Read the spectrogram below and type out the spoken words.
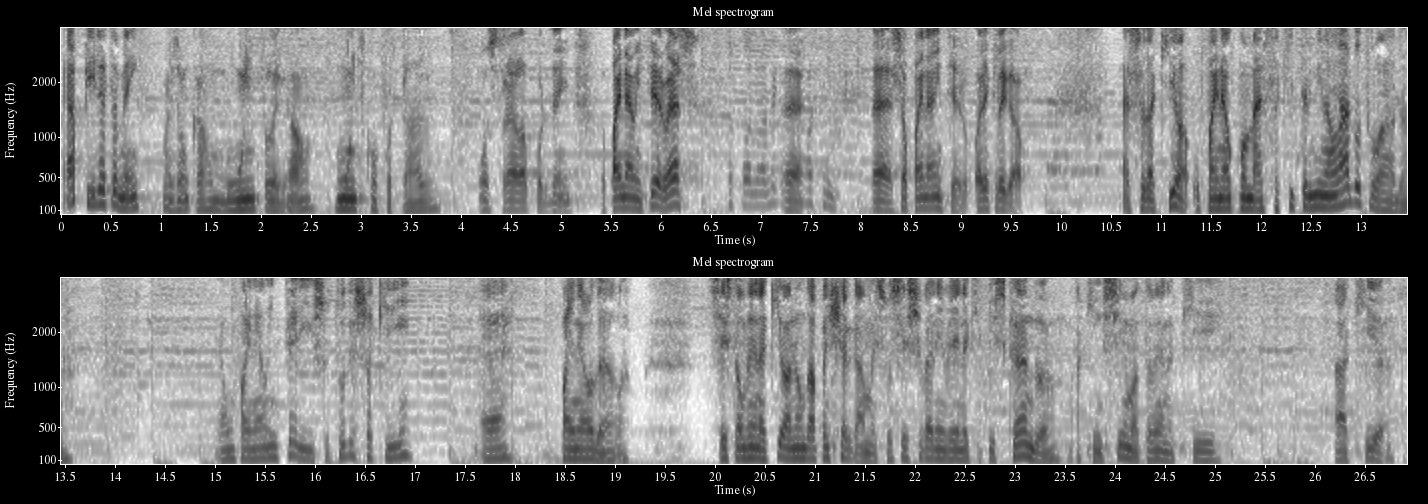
É a pilha também, mas é um carro muito legal, muito confortável. Vou mostrar ela por dentro. O painel inteiro, essa? Tô falando é. assim. É, esse é o painel inteiro. Olha que legal. Essa daqui, ó, o painel começa aqui e termina lá do outro lado. É um painel inteiriço. Tudo isso aqui é painel dela. Vocês estão vendo aqui, ó, não dá para enxergar, mas se vocês estiverem vendo aqui piscando, ó, aqui em cima, tá vendo? Aqui, aqui, ó.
